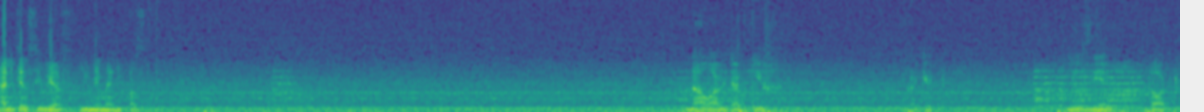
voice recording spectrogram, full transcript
and you can see we have uname and upass now I will type if bracket museum dot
